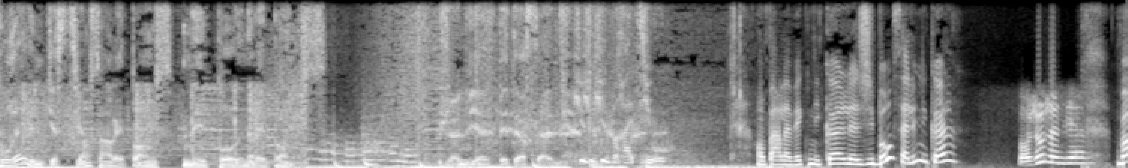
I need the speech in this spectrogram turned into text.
Pour elle, une question sans réponse n'est pas une réponse. Geneviève Peterson. Cube Radio. On parle avec Nicole Gibault. Salut Nicole. Bonjour Geneviève. Bon,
